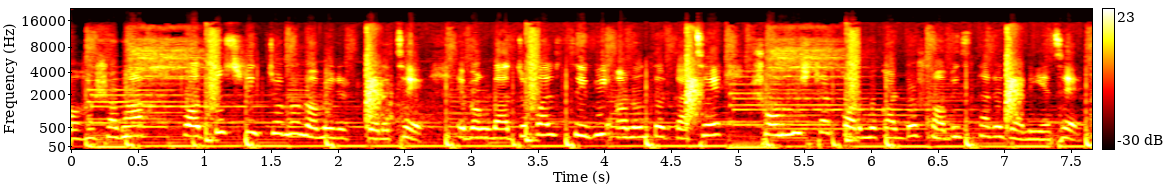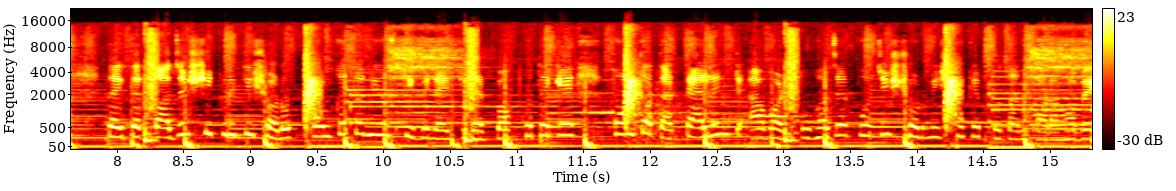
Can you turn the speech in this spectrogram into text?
মহাসভা পদ্মশ্রীর জন্য নমিনেট করেছে এবং রাজ্যপাল সিভি আনন্দের কাছে শর্মিষ্ঠার কর্মকাণ্ড সবিস্তারে জানিয়েছে। তাই তার কাজের স্বীকৃতি স্বরূপ কলকাতা নিউজ টিভি নাইনটিনের পক্ষ থেকে কলকাতা ট্যালেন্ট অ্যাওয়ার্ড দু হাজার পঁচিশ শর্মিষ্ঠাকে প্রদান করা হবে।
